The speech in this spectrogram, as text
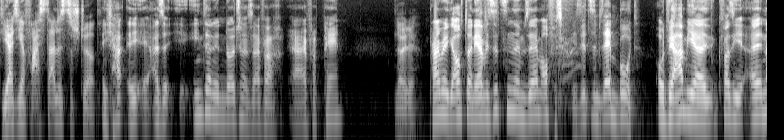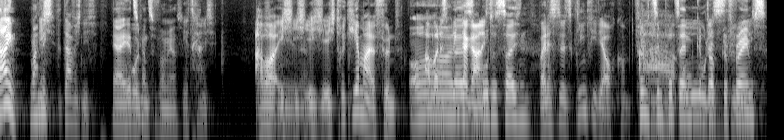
Die hat hier fast alles zerstört. Ich ha äh, also Internet in Deutschland ist einfach, äh, einfach Pain. Leute, League auch dann. Ja, wir sitzen im selben Office. wir sitzen im selben Boot. Und wir haben hier quasi. Äh, nein, mach nicht. Nicht, darf ich nicht. Ja, jetzt Verboten. kannst du von mir aus. Jetzt kann ich. Aber ich, ich, ich, ich drücke hier mal F5. Oh, aber das bringt da ja gar nichts. Zeichen. Weil das, das Clean-Feed ja auch kommt. 15% ah, oh, gedroppte Frames.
